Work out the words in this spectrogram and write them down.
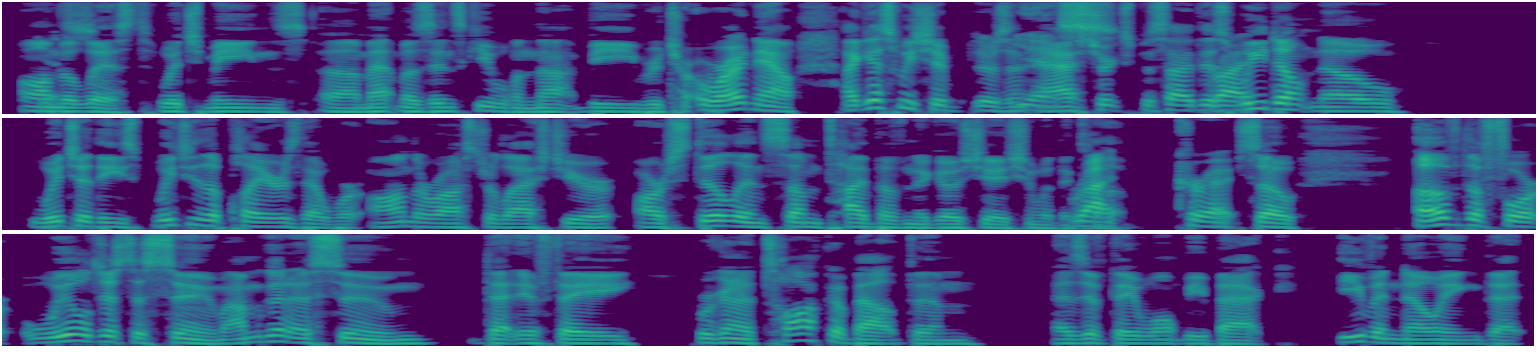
on the list, which means uh, Matt Mazinski will not be returned right now. I guess we should. There's an Yes. asterisk beside this. Right. We don't know which of these, which of the players that were on the roster last year are still in some type of negotiation with the Right. club. correct. So, of the four, we'll just assume. I'm going to assume that if they, we're going to talk about them as if they won't be back, even knowing that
